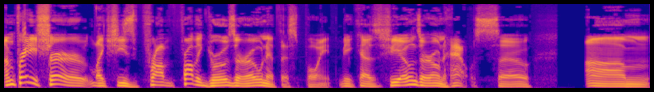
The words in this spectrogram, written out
I'm pretty sure like she's prob- probably grows her own at this point because she owns her own house. So, um,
